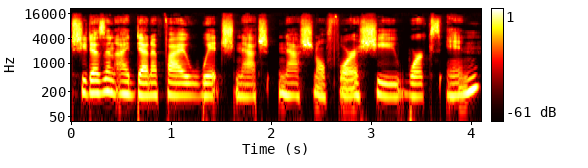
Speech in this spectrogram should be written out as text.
She doesn't identify which nat- national forest she works in,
